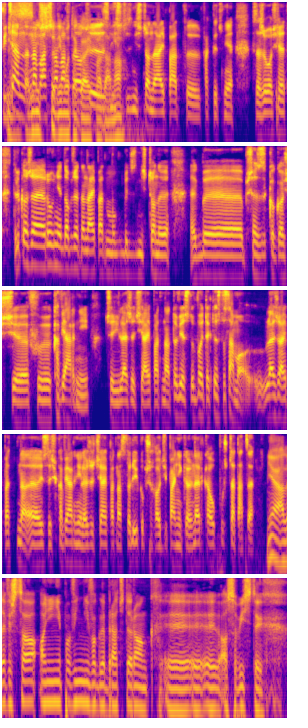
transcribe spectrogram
Widziałem na, was, na własne tego oczy iPada, no. zniszcz, zniszczony iPad, y, faktycznie zdarzyło się. Tylko, że równie dobrze ten iPad mógł być zniszczony jakby przez kogoś e, w kawiarni, czyli leży ci iPad na... To wiesz, Wojtek, to jest to samo. Leży iPad, na, e, jesteś w kawiarni, leży ci iPad na stoliku, przychodzi pani kelnerka, upuszcza tacę. Nie, ale wiesz co, oni nie powinni w ogóle brać do rąk y, osobistych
